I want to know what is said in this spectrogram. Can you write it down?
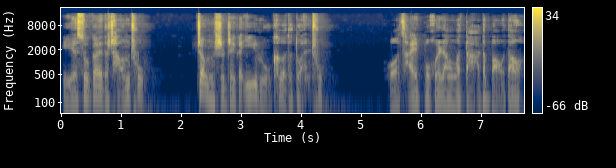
耶稣该的长处，正是这个伊鲁克的短处。我才不会让我打的宝刀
